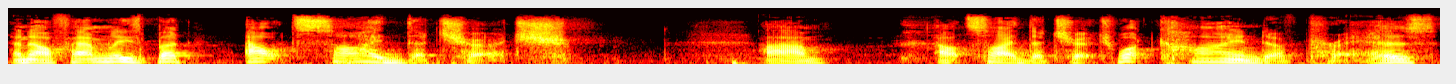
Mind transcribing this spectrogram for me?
and our families, but outside the church. Um, outside the church. What kind of prayers?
